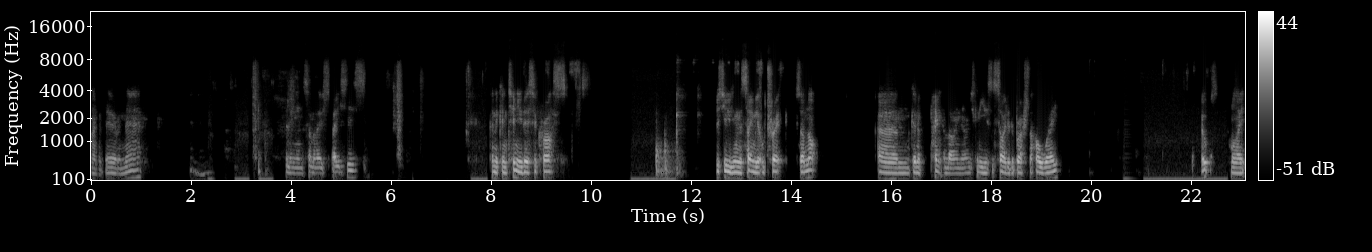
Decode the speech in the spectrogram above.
kind of there and there. Filling in some of those spaces. Going to continue this across. Just using the same little trick. So I'm not um, going to paint a line now. I'm just going to use the side of the brush the whole way. Oops, my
